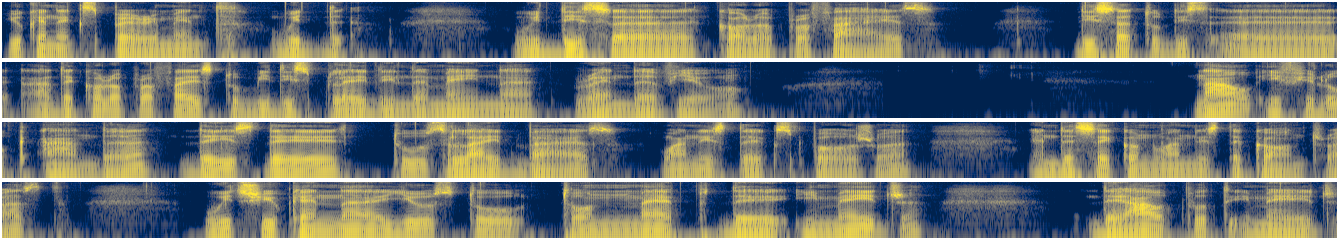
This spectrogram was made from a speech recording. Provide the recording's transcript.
You can experiment with with these uh, color profiles. These are to uh, are the color profiles to be displayed in the main uh, render view. Now, if you look under, there is the two slide bars. One is the exposure and the second one is the contrast which you can uh, use to tone map the image the output image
